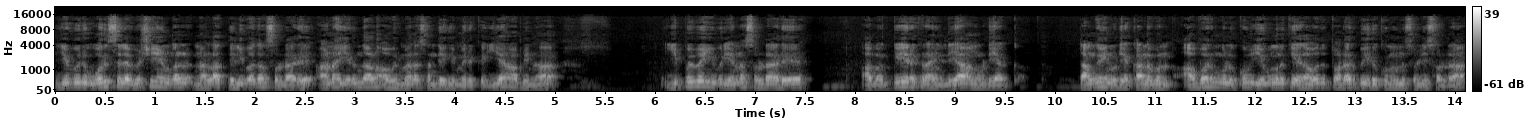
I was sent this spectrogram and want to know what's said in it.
இவர் ஒரு சில விஷயங்கள் நல்லா தெளிவாக தான் சொல்கிறாரு ஆனால் இருந்தாலும் அவர் மேலே சந்தேகம் இருக்குது ஏன் அப்படின்னா இப்போவே இவர் என்ன சொல்கிறாரு அவன் கீழே இருக்கிறான் இல்லையா? அவங்களுடைய தங்கையினுடைய கணவன். அவங்களுக்கும் இவங்களுக்கும் ஏதாவது தொடர்பு இருக்கணும்னு சொல்லி சொல்றான்.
